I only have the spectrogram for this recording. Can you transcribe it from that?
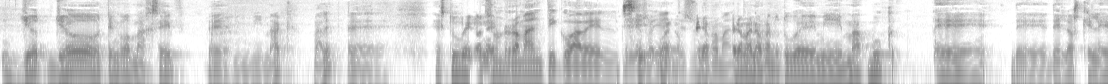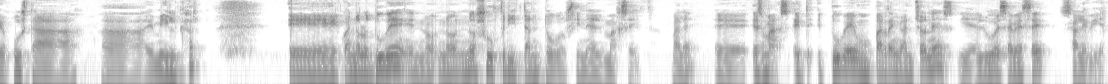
Yo, yo tengo MagSafe mi Mac, ¿vale? Eh, estuve con es un romántico, Abel, sí, bueno, pero, romántico. bueno, cuando tuve mi MacBook eh, de, los que le gusta a Emilcar, eh, cuando lo tuve no, no, no, sufrí tanto sin el MagSafe, ¿vale? es más, tuve un par de enganchones y el USB-C sale bien.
